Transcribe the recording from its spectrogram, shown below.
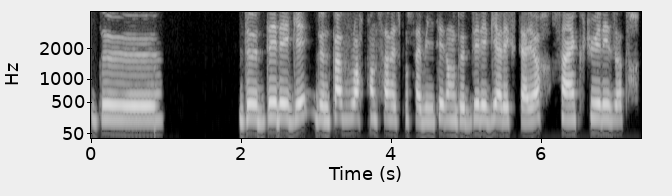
de de déléguer, de ne pas vouloir prendre sa responsabilité, donc de déléguer à l'extérieur, ça incluait les autres.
